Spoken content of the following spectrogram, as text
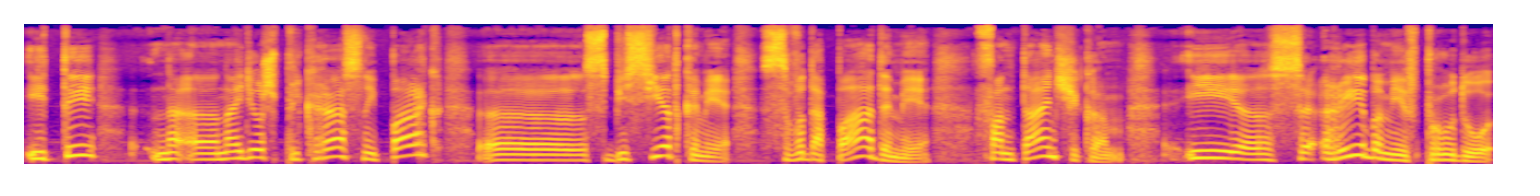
и ты э, найдешь прекрасный парк э, с беседками, с водопадами, фонтанчиком и с рыбами в пруду,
